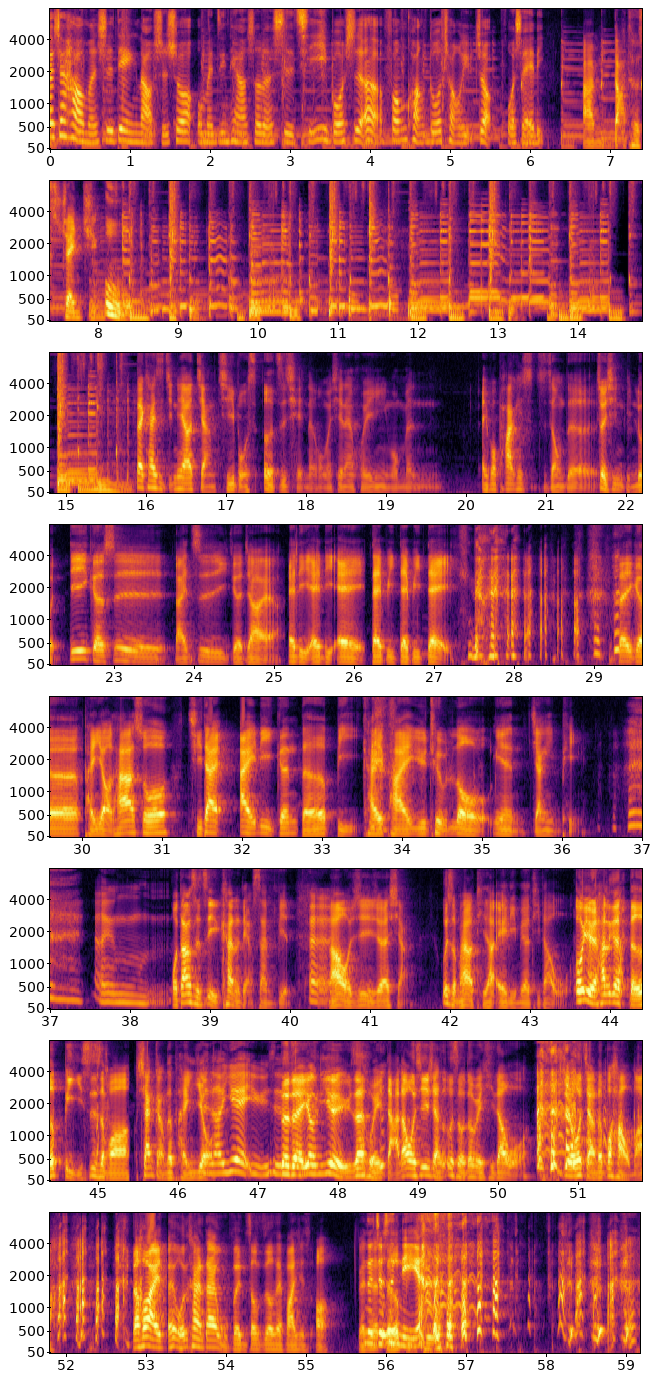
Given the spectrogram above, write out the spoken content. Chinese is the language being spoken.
大家好，我们是电影老实说。我们今天要说的是《奇异博士二：疯狂多重宇宙》。我是 Ali。I'm Doctor Strange。哦，在开始今天要讲《奇异博士二》之前呢，我们先来回应我们 Apple Podcast 之中的最新评论。第一个是来自一个叫 Eddie Eddie A Debbie Debbie Day。的一个朋友，他说期待艾丽跟德比开拍 YouTube 露面讲影评。嗯，我当时自己看了两三遍，然后我自己就在想，为什么还有提到艾莉，没有提到我？我以为他那个德比是什么 香港的朋友，粤语是？对对，用粤语在回答。然后我心里想说，为什么都没提到我？觉得我讲的不好吗？然后后来，哎，我看了大概五分钟之后，才发现说，哦，那就是你啊。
